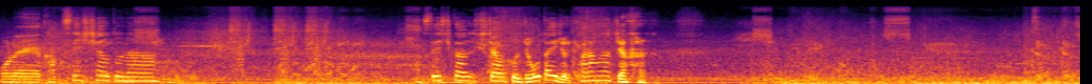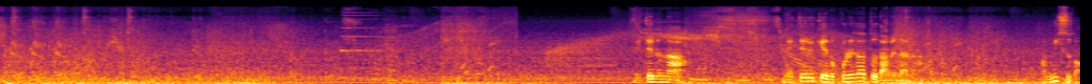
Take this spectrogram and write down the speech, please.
これ覚醒しちゃうとな。覚醒しちゃうと状態異常効かなくなっちゃうから寝てるな。寝てるけどこれだとダメだな。あミスだ。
